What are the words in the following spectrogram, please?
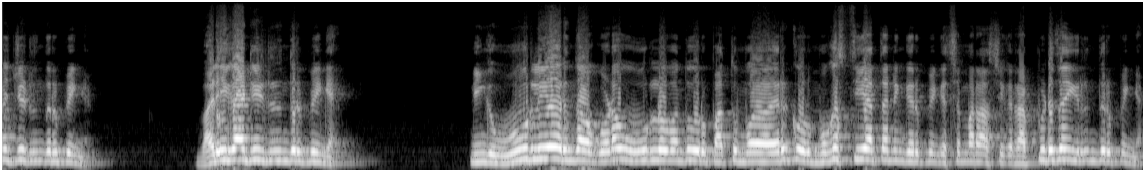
வச்சுட்டு இருந்திருப்பீங்க. வழிகாட்டிட்டு இருந்திருப்பீங்க. நீங்கள் ஊர்லேயே இருந்தால் கூட ஊரில் வந்து ஒரு பத்து பேருக்கு ஒரு முகஸ்தியாக தான் நீங்கள் இருப்பீங்க சிம்மராசிகர் அப்படி தான் இருந்திருப்பீங்க.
